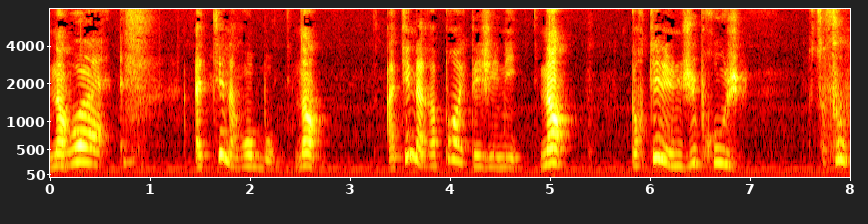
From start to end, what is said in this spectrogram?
Non. Ouais. A-t-il un robot? Non. A-t-il un rapport avec les génies? Non. Porte-t-il une jupe rouge? On s'en fout.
